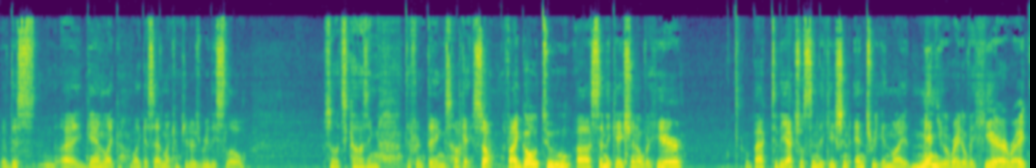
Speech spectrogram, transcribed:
If this uh, again like like I said my computer is really slow. So it's causing different things. Okay so if I go to uh, syndication over here go back to the actual syndication entry in my menu right over here right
